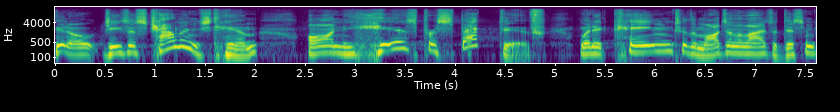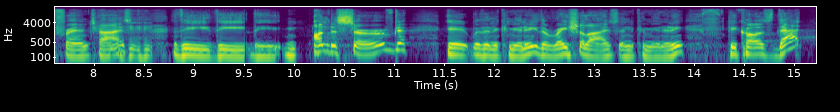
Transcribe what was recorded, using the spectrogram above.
you know, Jesus challenged him on his perspective when it came to the marginalized, the disenfranchised, the, the, the underserved within the community, the racialized in the community, because that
